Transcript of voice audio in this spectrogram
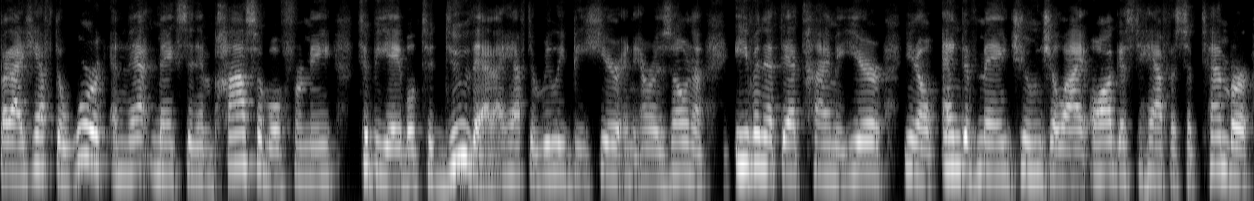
but I have to work and that makes it impossible for me to be able to do that. I have to really be here in Arizona, even at that time year, you know, end of May, June, July, August, half of September,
